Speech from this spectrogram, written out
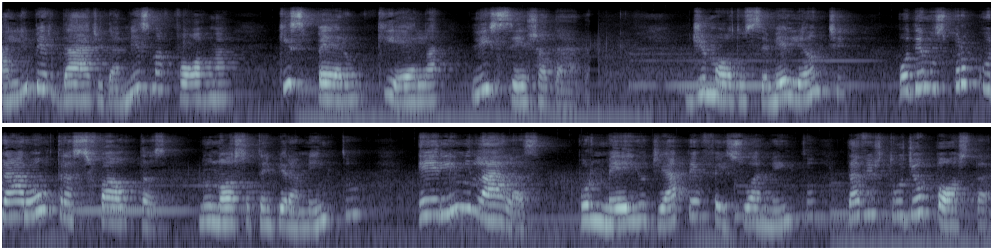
a liberdade da mesma forma que esperam que ela lhes seja dada. De modo semelhante, podemos procurar outras faltas no nosso temperamento e eliminá-las por meio de aperfeiçoamento da virtude oposta,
